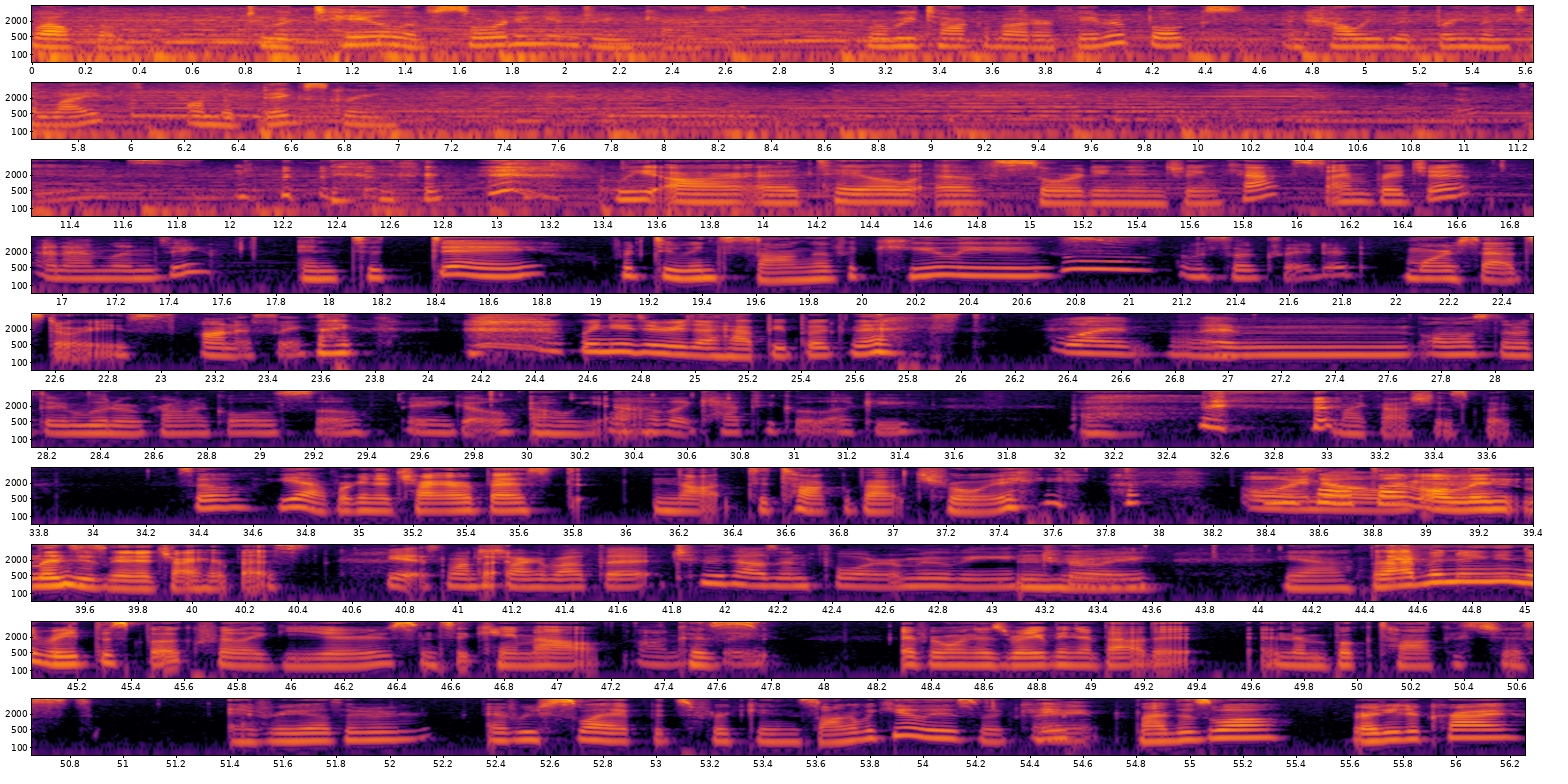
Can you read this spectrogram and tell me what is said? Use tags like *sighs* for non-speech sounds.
Welcome to a tale of sorting and Dreamcast, where we talk about our favorite books and how we would bring them to life on the big screen. What's up, dudes? *laughs* *laughs* we are a tale of sorting and Dreamcast. I'm Bridget, And I'm Lindsay. and today we're doing Song of Achilles. I'm so excited, More sad stories. honestly. Like, *laughs* We need to read a happy book next. Well, I, I'm almost done with the Lunar Chronicles, so there you go. Oh yeah. have like Happy Go Lucky. My gosh, this book. So yeah, we're gonna try our best not to talk about Troy *laughs* Oh, this I know. whole time. Oh, Lin- Lindsay's gonna try her best. Yes, not to talk about the 2004 movie Mhm. Troy. Yeah, but I've been needing to read this book for like years since it came out because everyone was raving about it, and then BookTok is just every other every swipe. It's freaking Song of Achilles. Hey, Right. might as well. Ready to cry.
